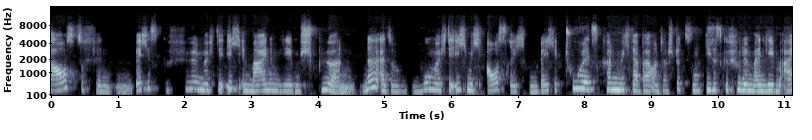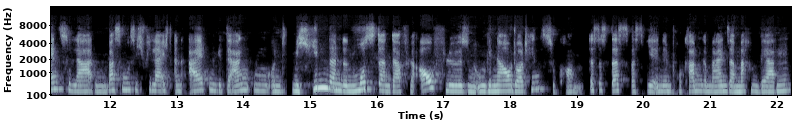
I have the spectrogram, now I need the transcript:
rauszufinden, welches Gefühl möchte ich in meinem Leben spüren? Ne? Also wo möchte ich mich ausrichten? Welche Tools können mich dabei unterstützen, dieses Gefühl in mein Leben einzuladen? Was muss ich vielleicht an alten Gedanken und mich hindernden Mustern dafür auflösen, um genau dorthin zu kommen? Das ist das, was wir in dem Programm gemeinsam machen werden.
